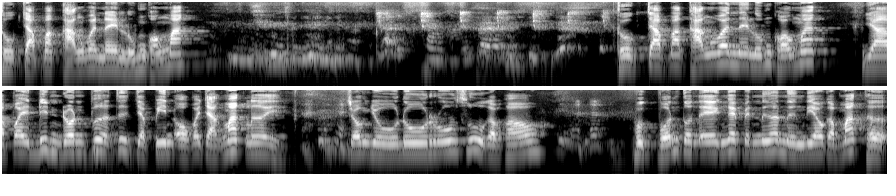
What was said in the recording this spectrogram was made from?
ถูกจับมาขังไว้ในหลุมของมรรคถูกจับมาขังไว้ในหลุมของมรรคอย่าไปดิ้นรนเพื่อที่จะปีนออกไปจากมรรคเลย จงอยู่ดูรู้สู้กับเขา ฝึกฝนตนเองให้เป็นเนื้อหนึ่งเดียวกับมรรคเถอะ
